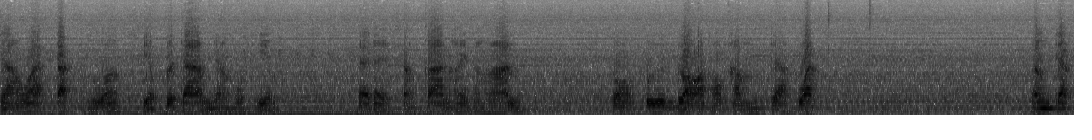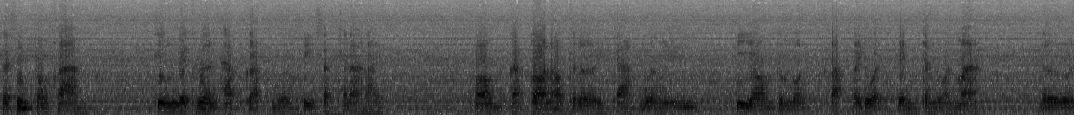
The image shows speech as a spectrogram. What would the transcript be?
เจ้าวาดตัด หัวเสียบประจานอย่างโหดเหี้ยม และได้สั่งการให้ทหารต่อปืนล่อทองคำจากวัด หลังจากเสร็จสิ้นสงคราม จึงได้เคลื่อนทัพกลับเมืองศรีสัชนาลัยพร้อมกับต้อนเอาเลยจากเมืองลีที่ยอมจำนวนกลับไปด้วยเป็นจำนวนมาก เดิน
